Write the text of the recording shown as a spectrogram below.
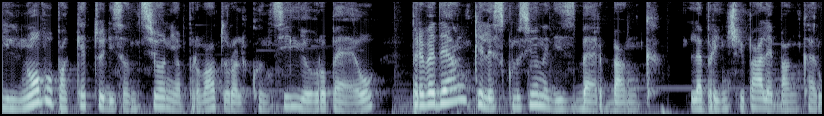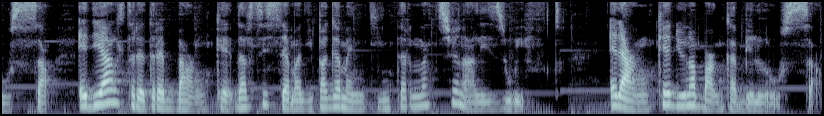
Il nuovo pacchetto di sanzioni approvato dal Consiglio europeo prevede anche l'esclusione di Sberbank, la principale banca russa, e di altre tre banche dal sistema di pagamenti internazionali SWIFT, ed anche di una banca bielorussa.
